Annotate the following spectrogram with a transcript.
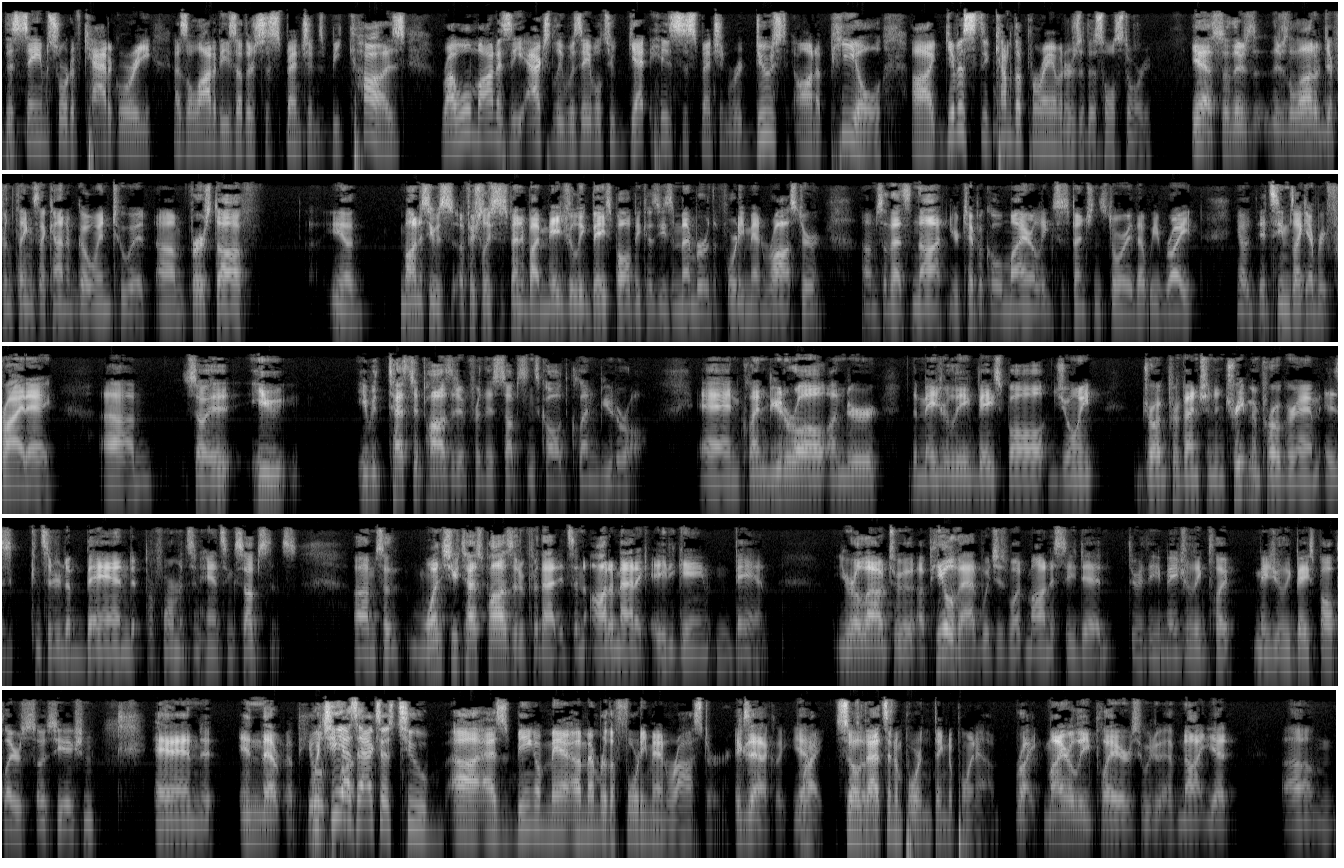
the same sort of category as a lot of these other suspensions because Raul Mondesi actually was able to get his suspension reduced on appeal. Uh, give us the kind of the parameters of this whole story. Yeah, so there's there's a lot of different things that kind of go into it. Um, first off, you know, Mondesi was officially suspended by Major League Baseball because he's a member of the 40 man roster. Um, so that's not your typical minor league suspension story that we write. You know, it seems like every Friday. Um, so it, he he was tested positive for this substance called clenbuterol, and clenbuterol under the Major League Baseball Joint Drug Prevention and Treatment Program is considered a banned performance enhancing substance. Um, so once you test positive for that, it's an automatic 80 game ban. You're allowed to appeal that, which is what Mondesi did through the Major League Play- Major League Baseball Players Association, and in that appeal, Which he has access to uh, as being a, man, a member of the 40 man roster. exactly, yeah, Right. So, So that's, that's- an important thing to point out. right. Minor league players who have not yet um,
